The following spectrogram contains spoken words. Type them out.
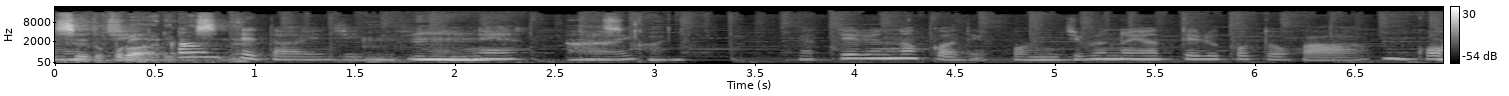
そういうところはありますね。大事ですよね、はい。やってる中でこう自分のやってることがうんこう、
